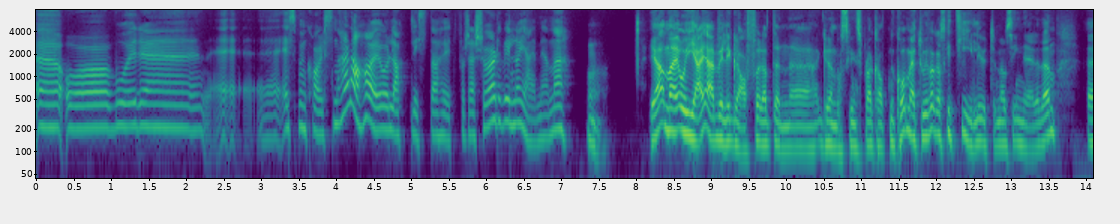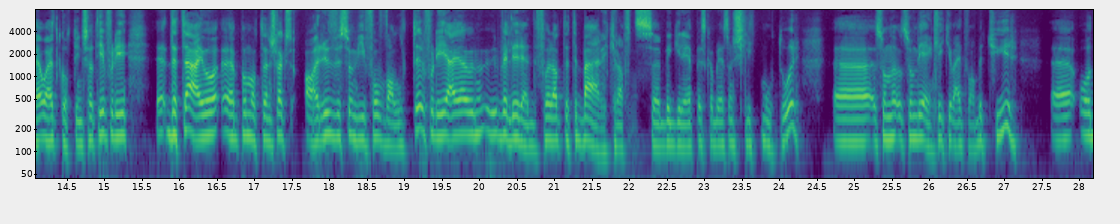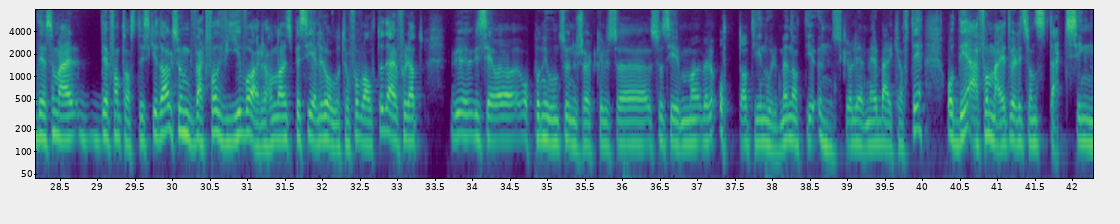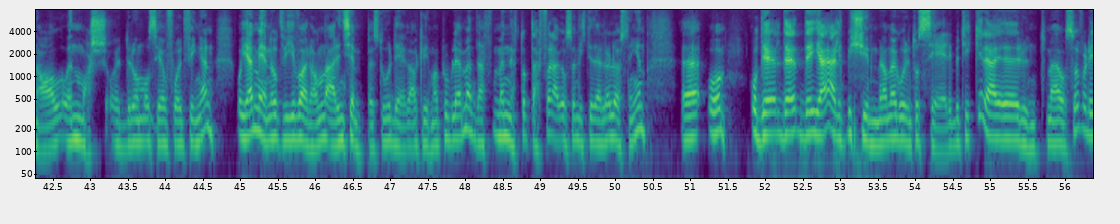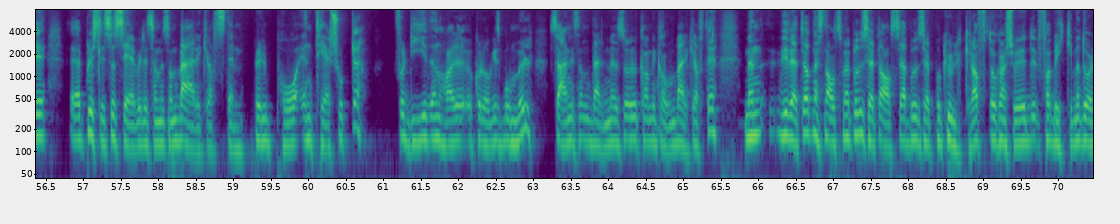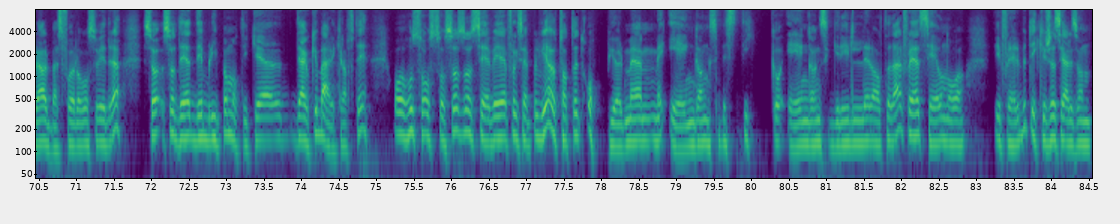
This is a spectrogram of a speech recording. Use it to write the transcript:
Uh, og hvor uh, Espen Karlsen her da, har jo lagt lista høyt for seg sjøl, vil nå jeg mene. Mm. Ja, nei, og jeg er veldig glad for at denne grønnvaskingsplakaten kom. Jeg tror vi var ganske tidlig ute med å signere den, eh, og er et godt initiativ. fordi dette er jo på en måte en slags arv som vi forvalter. fordi jeg er veldig redd for at dette bærekraftsbegrepet skal bli et sånn slitt moteord. Uh, som, som, vi egentlig ikke veit hva betyr. Uh, og det som er det fantastiske i dag, som i hvert fall vi i varehandelen har en spesiell rolle til å forvalte, det er jo fordi at vi, vi ser Opponions undersøkelse, så sier man vel åtte av ti nordmenn at de ønsker å leve mer bærekraftig. Og det er for meg et veldig sånn sterkt signal og en marsjordre om å se og få ut fingeren. Og jeg mener jo at vi i varehandelen er en kjempestor del av klimaproblemet, men nettopp derfor er vi også en viktig del av løsningen. Uh, og og det, det, det, Jeg er litt bekymra når jeg går rundt og ser i butikker, jeg er rundt meg også, fordi eh, plutselig så ser vi liksom et sånn bærekraftstempel på en T-skjorte. Fordi den har økologisk bomull, så er den liksom, dermed så kan vi kalle den bærekraftig. Men vi vet jo at nesten alt som er produsert i Asia, er produsert på kullkraft og kanskje fabrikker med dårlige arbeidsforhold osv. Så, videre. så Så det, det blir på en måte ikke Det er jo ikke bærekraftig. Og hos oss også så ser vi f.eks. Vi har jo tatt et oppgjør med, med engangsbestikk og engangsgriller og alt det der. For jeg ser jo nå i flere butikker så ser jeg liksom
